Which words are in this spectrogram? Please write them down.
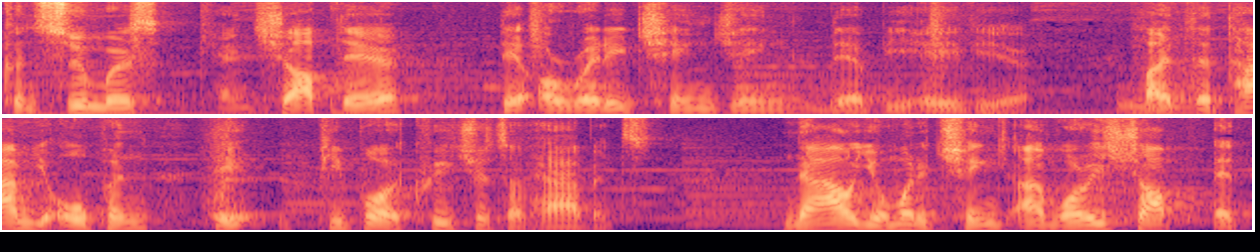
Consumers can't shop there. They're already changing their behavior. By mm-hmm. the time you open, they, people are creatures of habits Now you want to change. I've already shopped at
